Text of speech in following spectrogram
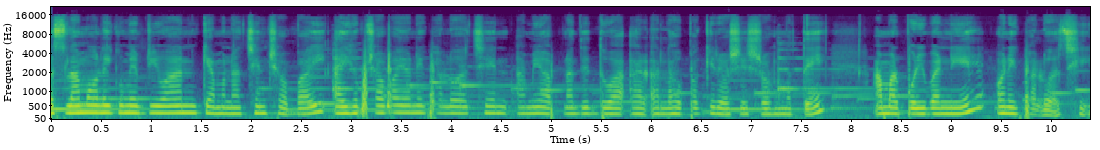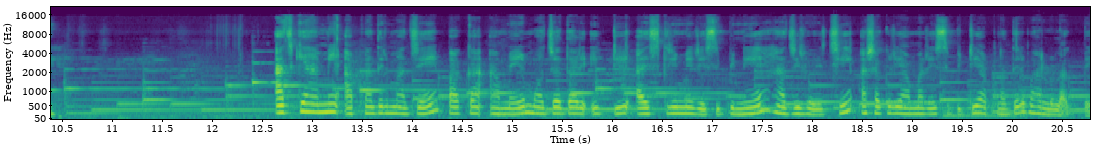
আসসালামু আলাইকুম এভরিওয়ান কেমন আছেন সবাই? আই হোপ সবাই অনেক ভালো আছেন। আমিও আপনাদের দোয়া আর আল্লাহ পাকের অশেষ রহমতে আমার পরিবার নিয়ে অনেক ভালো আছি। আজকে আমি আপনাদের মাঝে পাকা আমের মজাদার একটি আইসক্রিমের রেসিপি নিয়ে হাজির হয়েছি। আশা করি আমার রেসিপিটি আপনাদের ভালো লাগবে।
